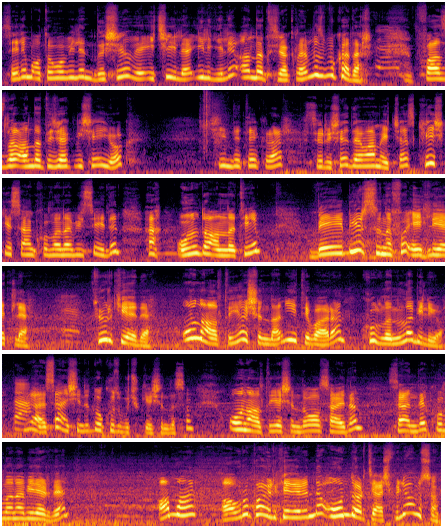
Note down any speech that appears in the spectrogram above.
Selim otomobilin dışı ve içiyle ilgili anlatacaklarımız bu kadar. Fazla anlatacak bir şey yok. Şimdi tekrar sürüşe devam edeceğiz. Keşke sen kullanabilseydin. Heh, onu da anlatayım. B1 sınıfı ehliyetle Türkiye'de 16 yaşından itibaren kullanılabiliyor. Tamam. Yani sen şimdi 9,5 yaşındasın. 16 yaşında olsaydın sen de kullanabilirdin. Ama Avrupa ülkelerinde 14 yaş biliyor musun?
